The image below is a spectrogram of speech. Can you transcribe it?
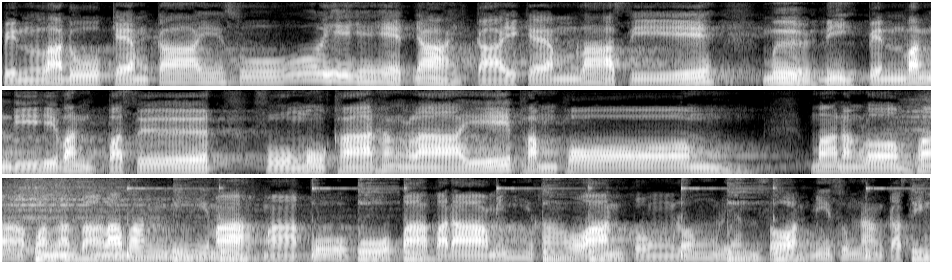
เป็นลาดูแก้มกายสุริเยดย้ายกายแก้มลาสี มือนี่เป็นวันดีวันประเสริฐฝูงมูคาทั้งหลายพัมพร้อม มานั่งล้อมผ้าควันละสารพันมีมากมากผู้ปูปาปาดามีข้าวอ่านปงลงเลียนสอน มีซุ้มนั่งกะสิง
